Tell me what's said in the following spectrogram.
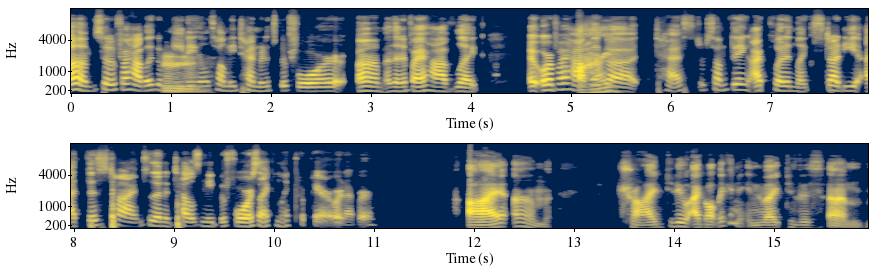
Um so if I have like a meeting Mm. it'll tell me ten minutes before. Um and then if I have like or if I have like I- a test or something, I put in like study at this time so then it tells me before so I can like prepare or whatever. I um tried to do I got like an invite to this um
